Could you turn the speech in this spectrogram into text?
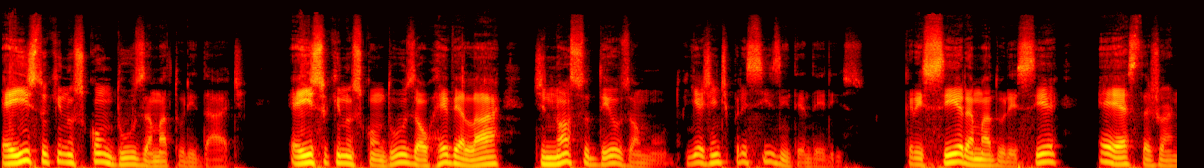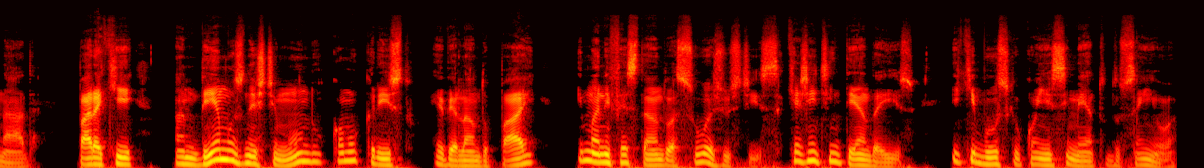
É isto que nos conduz à maturidade. É isso que nos conduz ao revelar de nosso Deus ao mundo. E a gente precisa entender isso. Crescer, amadurecer é esta jornada, para que andemos neste mundo como Cristo, revelando o Pai e manifestando a sua justiça. Que a gente entenda isso e que busque o conhecimento do Senhor.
